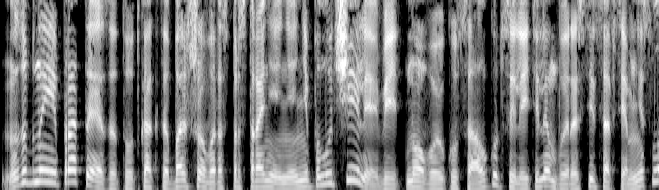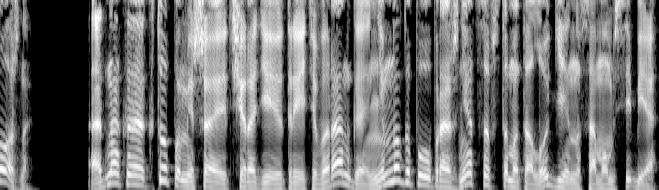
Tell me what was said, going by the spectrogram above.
Но зубные протезы тут как-то большого распространения не получили, ведь новую кусалку целителям вырастить совсем несложно. Однако, кто помешает чародею третьего ранга немного поупражняться в стоматологии на самом себе,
